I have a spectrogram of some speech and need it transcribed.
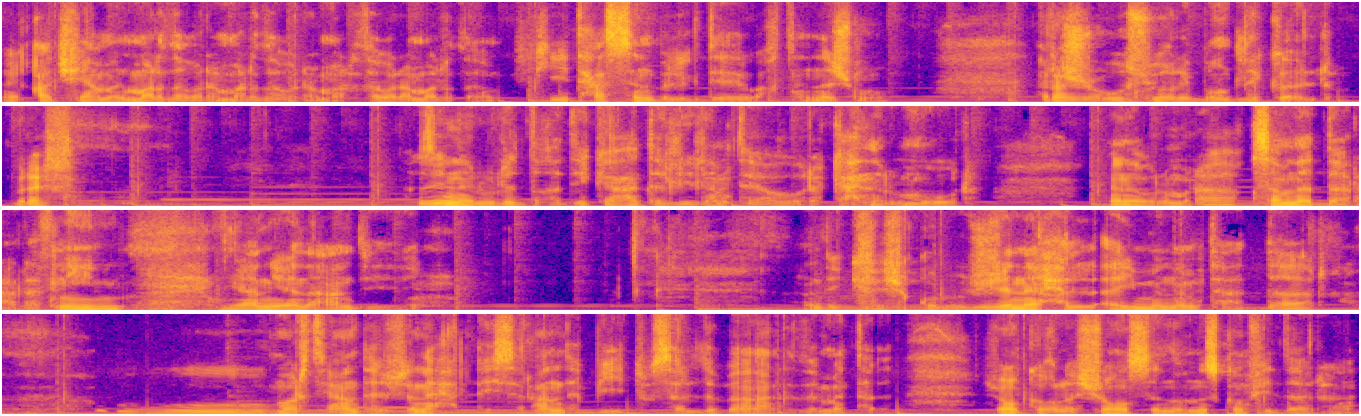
ما يقعدش يعمل مرضى ورا مرضى ورا مرضى ورا مرضى. كي يتحسن بالكدا وقت نجمو نرجعوه sur les bancs de l'école bref هزينا الولد غاديك عاد الليلة نتاعو ركحنا الأمور. أنا والمرأة قسمنا الدار على اثنين. يعني أنا عندي عندي كيفاش يقولوا الجناح الأيمن نتاع الدار ومرتي عندها الجناح الأيسر عندها بيت و salle de bain زعما j'ai encore la chance انه نسكن في دار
